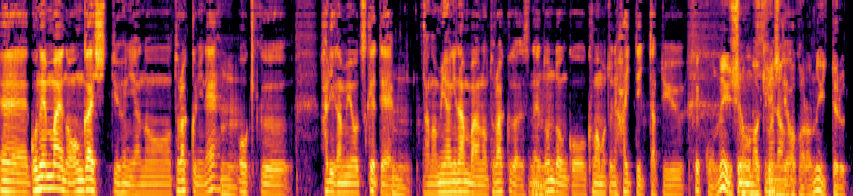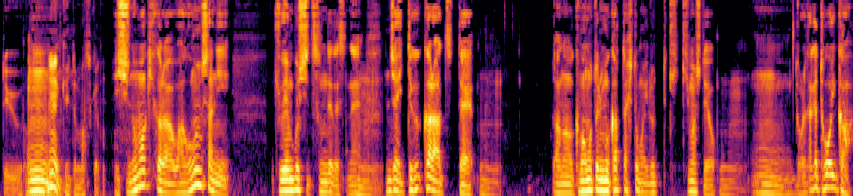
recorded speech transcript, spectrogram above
えー、5年前の恩返しっていうふうに、あの、トラックにね、大きく張り紙をつけて、あの、宮城ナンバーのトラックがですね、どんどんこう、熊本に入っていったという、結構ね、石巻なんかからね、行ってるっていうふうにね、聞いてますけど。石巻からワゴン車に救援物資積んでですね、じゃあ行ってくっから、っつって、あの、熊本に向かった人もいるって聞きましたよ。うん。どれだけ遠いか。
